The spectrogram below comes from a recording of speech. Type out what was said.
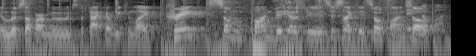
It lifts up our moods. The fact that we can like create some fun videos for you, it's just like it's so fun. It's so, so fun.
